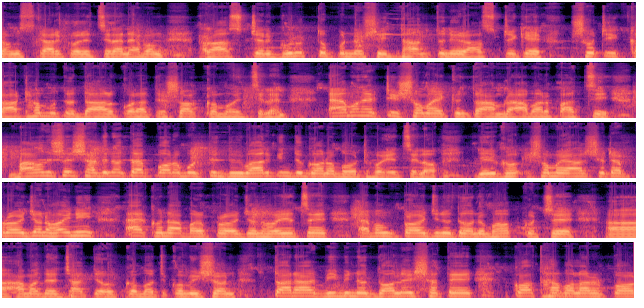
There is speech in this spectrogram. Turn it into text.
সংস্কার করেছিলেন এবং রাষ্ট্রের গুরুত্বপূর্ণ সিদ্ধান্ত নিয়ে রাষ্ট্রকে সঠিক কাঠামোতে দাঁড় করাতে সক্ষম হয়েছিলেন। এমন একটি সময় কিন্তু আমরা আবার পাচ্ছি। বাংলাদেশের স্বাধীনতা পরবর্তী দুইবার কিন্তু গণভোট হয়েছিল। দীর্ঘ সময় আর সেটা প্রয়োজন হয়নি, এখন আবার প্রয়োজন হয়েছে এবং প্রয়োজনীয়তা অনুভব করছে আমাদের জাতীয় ঐক্যমত কমিশন। তারা বিভিন্ন দলের সাথে কথা বলার পর,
